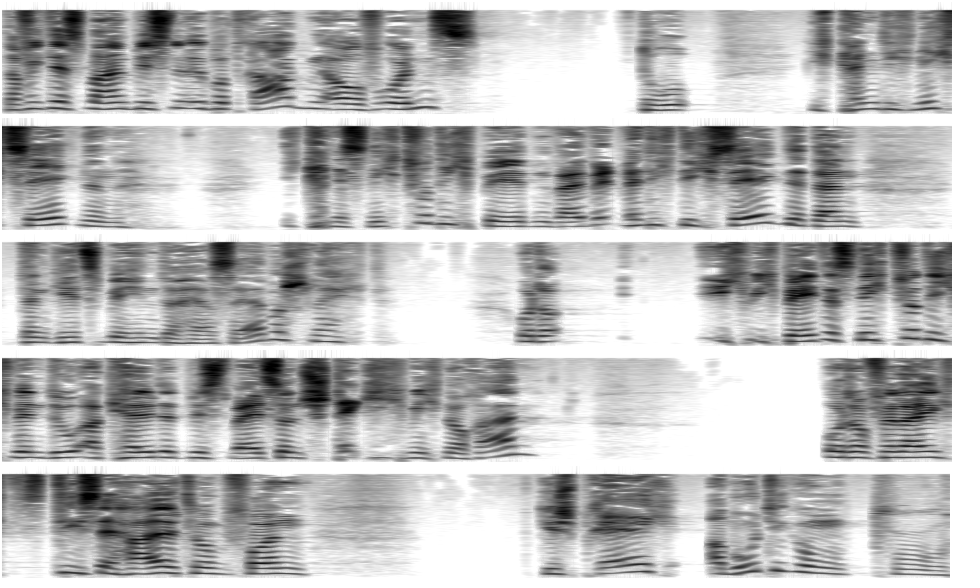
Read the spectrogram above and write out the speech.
Darf ich das mal ein bisschen übertragen auf uns? Du, ich kann dich nicht segnen. Ich kann jetzt nicht für dich beten, weil wenn ich dich segne, dann, dann geht's mir hinterher selber schlecht. Oder ich, ich bete es nicht für dich, wenn du erkältet bist, weil sonst stecke ich mich noch an. Oder vielleicht diese Haltung von Gespräch, Ermutigung, puh,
